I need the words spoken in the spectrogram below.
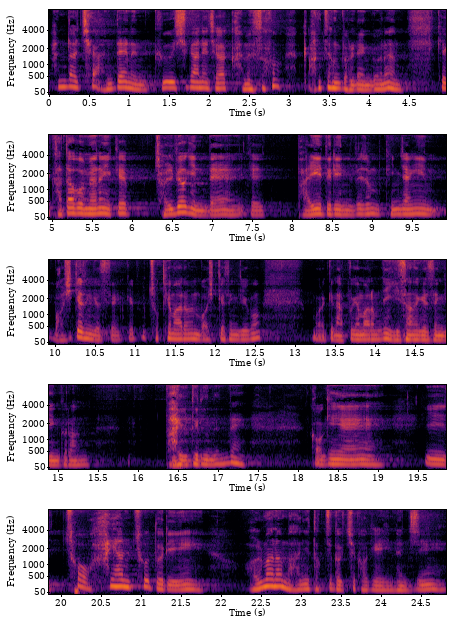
한 달 채 안 되는 그 시간에 제가 가면서 깜짝 놀란 거는, 이렇게 가다 보면은 이렇게 절벽인데, 이렇게 바위들이 있는데 좀 굉장히 멋있게 생겼어요. 좋게 말하면 멋있게 생기고, 뭐 이렇게 나쁘게 말하면 이상하게 생긴 그런 바위들이 있는데, 거기에 이 초, 하얀 초들이 얼마나 많이 덕지덕지 거기에 있는지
